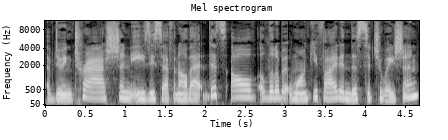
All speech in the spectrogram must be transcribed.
of doing trash and easy stuff and all that, that's all a little bit wonkified in this situation.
